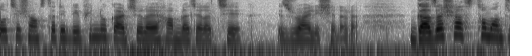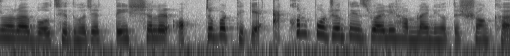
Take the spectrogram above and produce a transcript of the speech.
বলছে, সংস্থাটি বিভিন্ন কার্যালয়ে হামলা চালাচ্ছে ইসরায়েলি সেনারা। গাজা স্বাস্থ্য মন্ত্রণালয় বলছে দু হাজার তেইশ সালের অক্টোবর থেকে এখন পর্যন্ত ইসরায়েলি হামলায় নিহতের সংখ্যা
